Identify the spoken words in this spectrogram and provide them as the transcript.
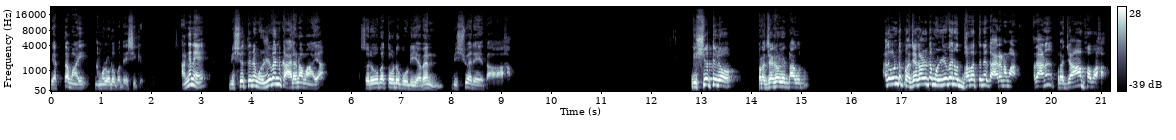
വ്യക്തമായി നമ്മളോട് ഉപദേശിക്കും. അങ്ങനെ വിശ്വത്തിന് മുഴുവൻ കാരണമായ സ്വരൂപത്തോടു കൂടിയവൻ വിശ്വരേതാഹ. വിശ്വത്തിലോ പ്രജകൾ ഉണ്ടാകുന്നു. അതുകൊണ്ട് പ്രജകളുടെ മുഴുവൻ ഉദ്ഭവത്തിന് കാരണമാണ്. അതാണ് പ്രജാഭവ.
